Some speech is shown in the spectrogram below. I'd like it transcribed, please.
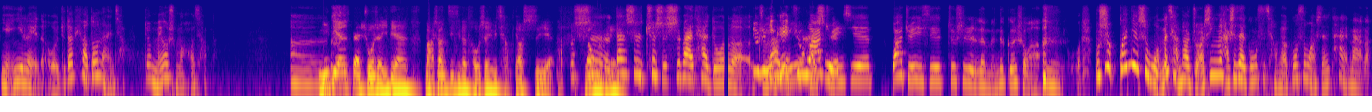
演艺类的，我觉得票都难抢，就没有什么好抢的。嗯，你一边在说着，一边马上积极的投身于抢票事业。是让我们，但是确实失败太多了，就是你可以去挖掘一些挖掘一些就是冷门的歌手啊。嗯，我不是，关键是我们抢票主要是因为还是在公司抢票，公司网实在是太慢了。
